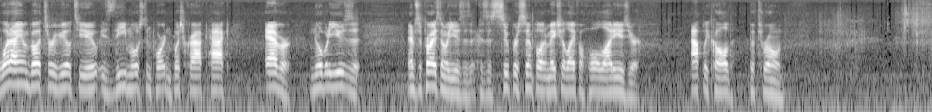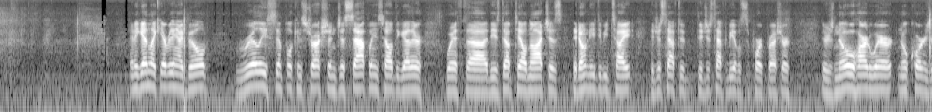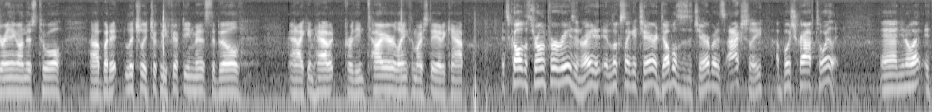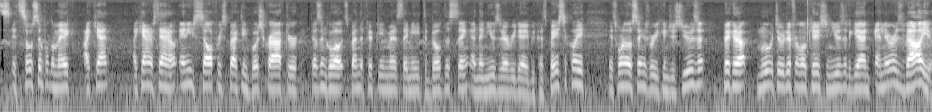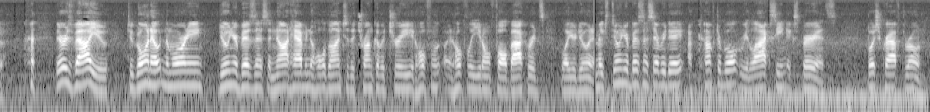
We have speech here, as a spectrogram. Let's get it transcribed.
What I am about to reveal to you is the most important bushcraft hack ever. Nobody uses it. And I'm surprised nobody uses it because it's super simple and it makes your life a whole lot easier. Aptly called the throne. And again, like everything I build, really simple construction, just saplings held together with uh, these dovetail notches. They don't need to be tight. They just have to they just have to be able to support pressure. There's no hardware, no quarters or anything on this tool, uh, but it literally took me 15 minutes to build and I can have it for the entire length of my stay at a camp. It's called the throne for a reason, right? It, it looks like a chair, it doubles as a chair, but it's actually a bushcraft toilet. And you know what? It's it's so simple to make. I can't I can't understand how any self-respecting bushcrafter doesn't go out, spend the 15 minutes they need to build this thing, and then use it every day. Because basically, it's one of those things where you can just use it, pick it up, move it to a different location, use it again, and there is value. there is value to going out in the morning, doing your business, and not having to hold on to the trunk of a tree, and hopefully, and hopefully you don't fall backwards while you're doing it. It makes doing your business every day a comfortable, relaxing experience. Bushcraft Throne.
